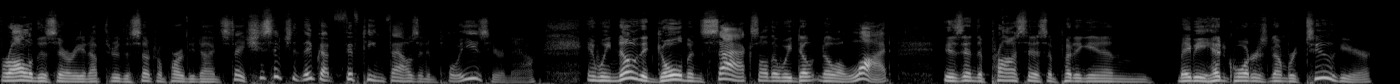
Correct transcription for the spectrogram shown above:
for all of this area and up through the central part of the United States. She said she, they've got 15,000 employees here now, and we know that Goldman Sachs, although we don't know a lot, is in the process of putting in maybe headquarters number two here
